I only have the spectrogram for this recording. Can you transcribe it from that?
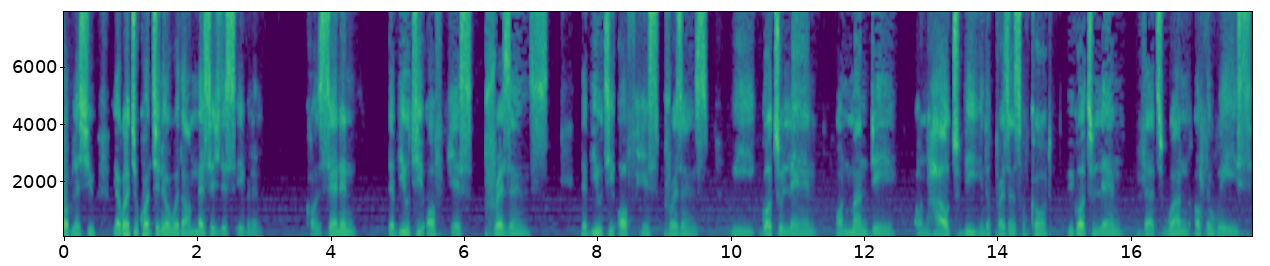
God bless you. We are going to continue with our message this evening concerning the beauty of His presence. The beauty of His presence. We got to learn on Monday on how to be in the presence of God. We got to learn that one of the ways,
